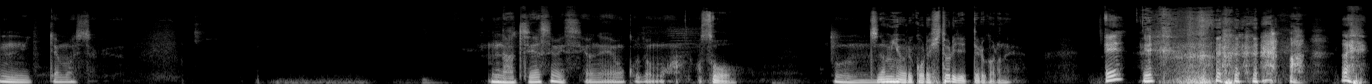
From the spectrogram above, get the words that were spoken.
うん、行ってましたけど。夏休みっすよね、子供は。そうんう。。ちなみに俺これ一人で行ってるからね。え？え？あ、はい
